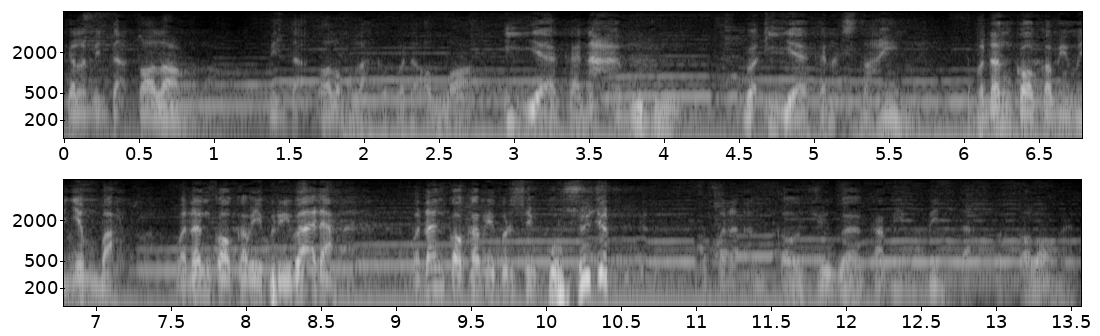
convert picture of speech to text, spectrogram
Kalau minta tolong minta tolonglah kepada Allah. Iyyaka na'budu wa iyyaka nasta'in. Kepada engkau kami menyembah. Kepada engkau kami beribadah. Kepada engkau kami bersimpuh sujud. Kepada engkau juga kami meminta pertolongan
